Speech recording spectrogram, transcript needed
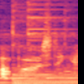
are bursting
